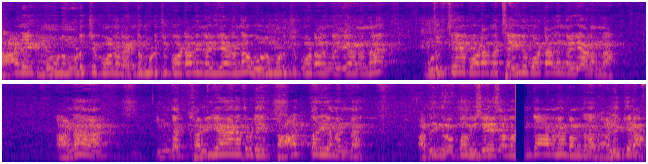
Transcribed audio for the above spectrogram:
தாலிக்கு மூணு முடிச்சு போல ரெண்டு முடிச்சு போட்டாலும் கல்யாணம் தான் ஒரு முடிச்சு போட்டாலும் கல்யாணம் தான் முடிச்சே போடாம செயின் போட்டாலும் கல்யாணம் தான் ஆனா இந்த கல்யாணத்துடைய தாத்பரியம் என்ன? அது ரொம்ப விசேஷமா சங்காரமே பண்றாரு. அழிக்கிறான்.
